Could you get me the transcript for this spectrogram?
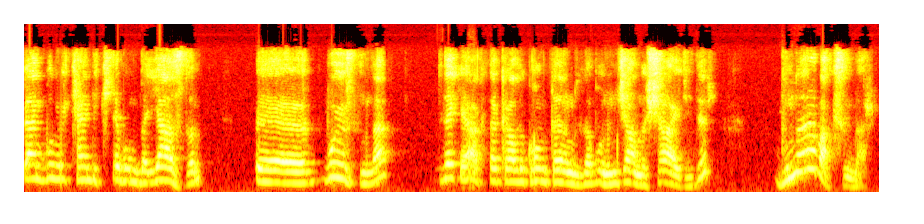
Ben bunu kendi kitabımda yazdım. E, buyursunlar. Zeki Aktakallı komutanımız da bunun canlı şahididir. Bunlara baksınlar.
